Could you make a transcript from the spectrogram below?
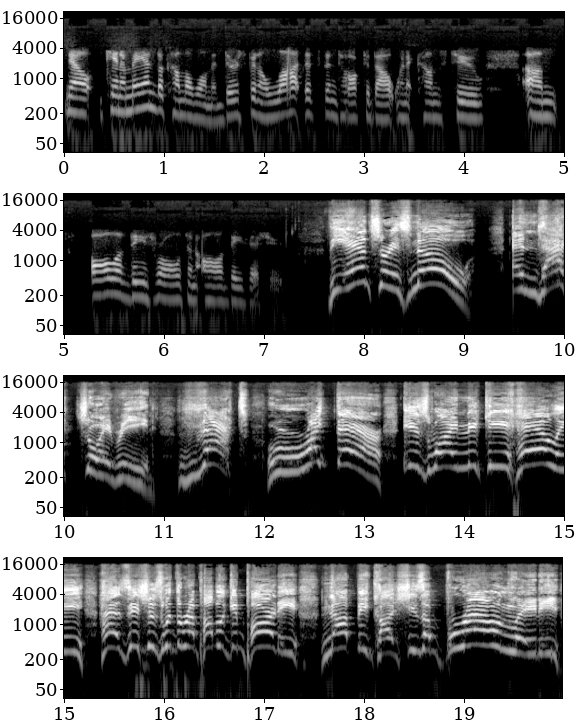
Now, can a man become a woman? There's been a lot that's been talked about when it comes to um, all of these roles and all of these issues. The answer is no. And that, Joy Reid, that right there is why Nikki Haley has issues with the Republican Party, not because she's a brown lady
